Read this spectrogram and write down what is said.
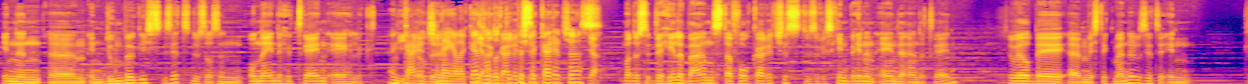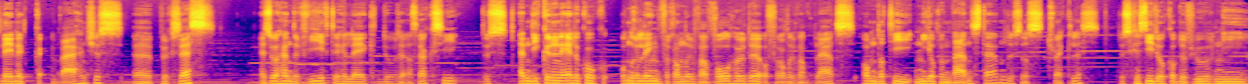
in een ehm in Doombuggies zit. Dus dat is een oneindige trein eigenlijk. Een karretje de- eigenlijk, hè? Ja, zo de typische karretje. karretjes. Ja, maar dus de hele baan staat vol karretjes, dus er is geen begin en einde aan de trein. Terwijl bij eh, Mystic Manor zitten in kleine wagentjes eh, per zes. En zo gaan er vier tegelijk door de attractie. Dus, en die kunnen eigenlijk ook onderling veranderen van volgorde of veranderen van plaats, omdat die niet op een baan staan, dus dat is trackless. Dus je ziet ook op de vloer niet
